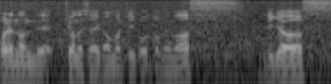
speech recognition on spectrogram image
これ飲んで今日の試合頑張っていこうと思います。いってきます。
